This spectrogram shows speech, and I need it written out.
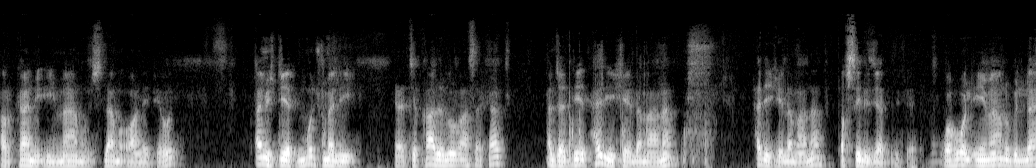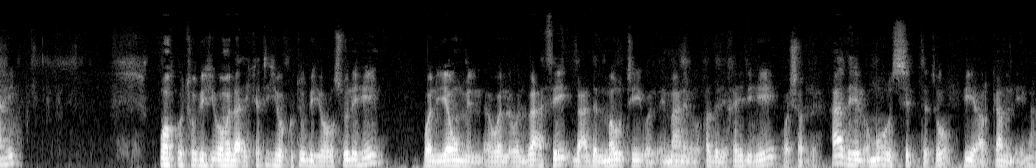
كأركان إيمان وإسلام وآني بيود أمش ديت مجملي اعتقاد ذو باسكات الجديد هذه شيء لمعنى. هذه شيء لمعنى تفصيل زيادة فيه وهو الإيمان بالله وكتبه وملائكته وكتبه ورسله واليوم والبعث بعد الموت والإيمان بالقدر خيره وشره. هذه الأمور الستة هي أركان الإيمان.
